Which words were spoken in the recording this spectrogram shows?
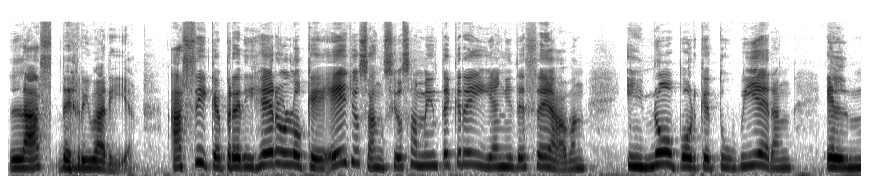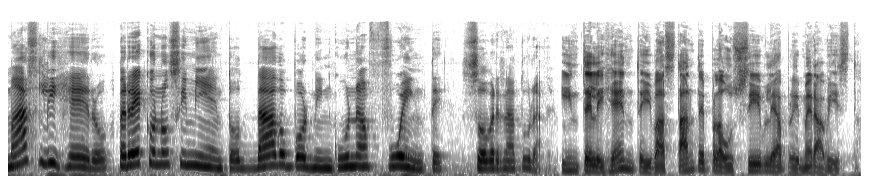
las derribaría. Así que predijeron lo que ellos ansiosamente creían y deseaban, y no porque tuvieran el más ligero preconocimiento dado por ninguna fuente sobrenatural. Inteligente y bastante plausible a primera vista.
